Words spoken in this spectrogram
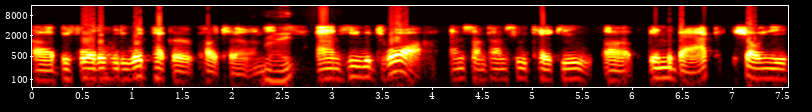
uh, before the Woody Woodpecker cartoons, right. and he would draw. And sometimes he would take you uh, in the back, showing you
